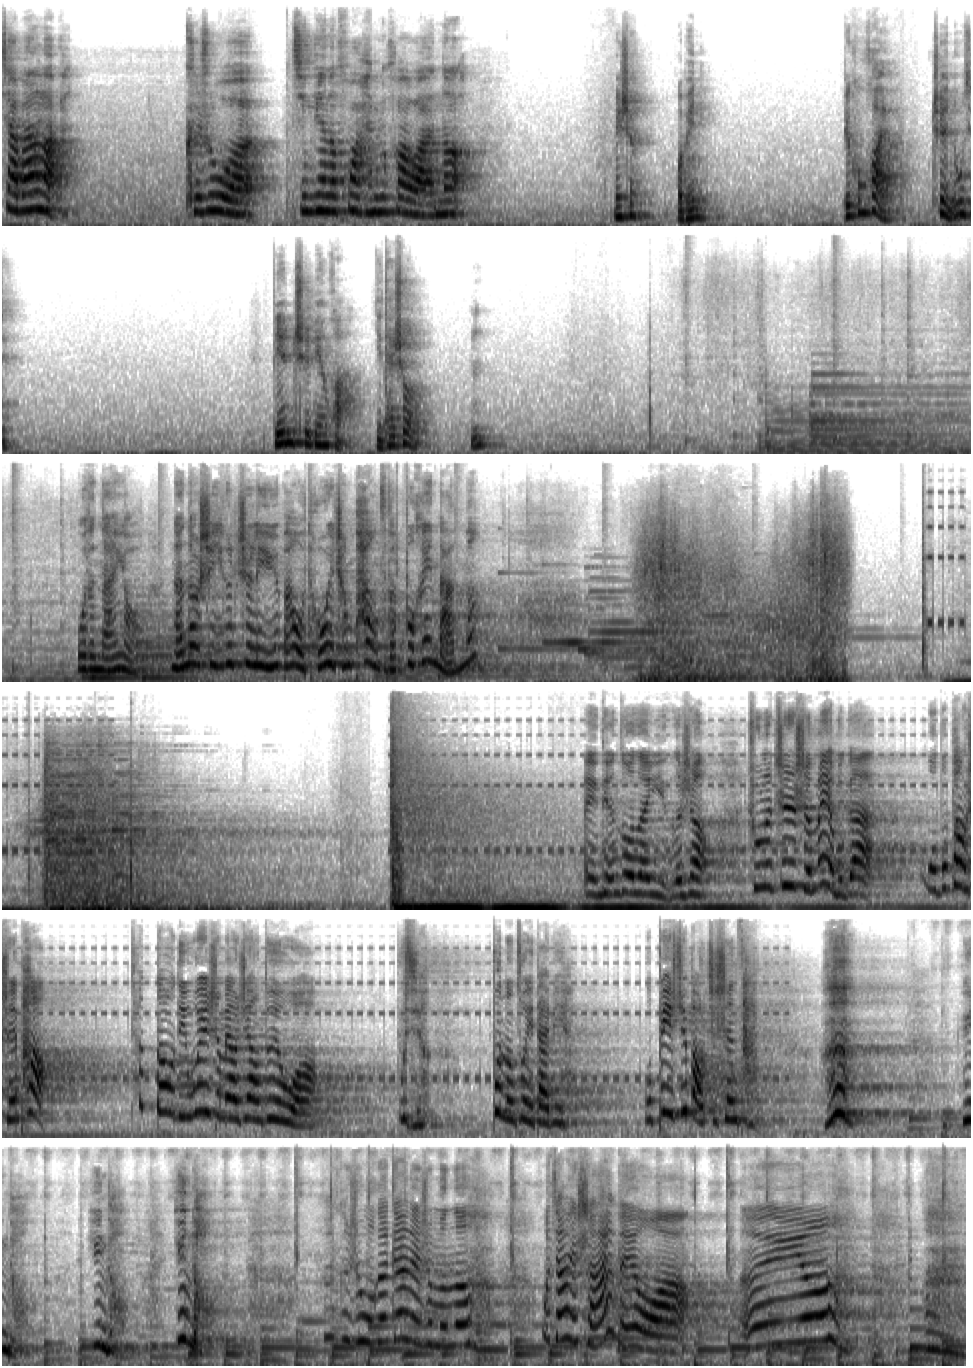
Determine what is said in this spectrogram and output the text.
下下班了，可是我今天的画还没画完呢。没事，我陪你。别光画呀，吃点东西。边吃边画，你太瘦了。嗯。我的男友难道是一个致力于把我投喂成胖子的腹黑男吗？每天坐在椅子上，除了吃什么也不干。我不胖谁胖？他到底为什么要这样对我？不行，不能坐以待毙，我必须保持身材。嗯，运动，运动。运动，可是我该干点什么呢？我家里啥也没有啊！哎呀，唉。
